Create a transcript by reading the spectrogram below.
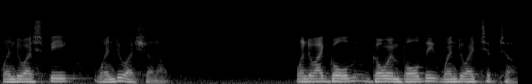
When do I speak? When do I shut up? When do I go, go in boldly? When do I tiptoe?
